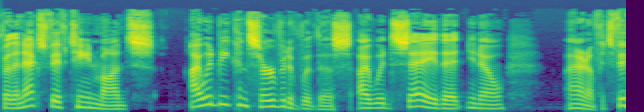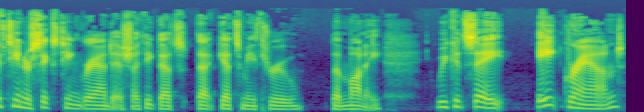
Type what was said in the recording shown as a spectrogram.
for the next 15 months. I would be conservative with this. I would say that, you know, I don't know if it's 15 or 16 grandish. I think that's that gets me through the money. We could say 8 grand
